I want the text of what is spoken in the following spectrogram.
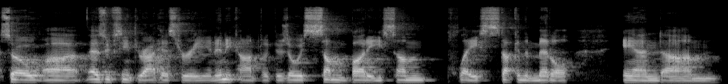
So, uh, as we've seen throughout history in any conflict, there's always somebody, some place stuck in the middle and um,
